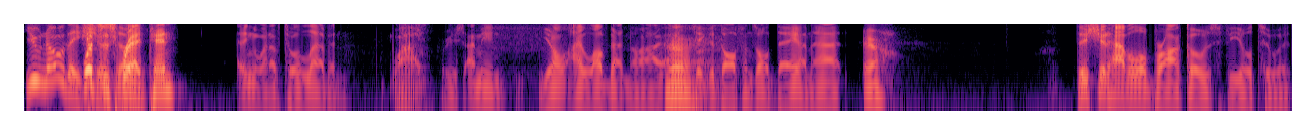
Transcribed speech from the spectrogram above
You know they. What's should, the spread? Ten. I think it went up to eleven. Wow. I mean, you know, I love that. No, I Yeah. I'd take the Dolphins all day on that. Yeah. This should have a little Broncos feel to it.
